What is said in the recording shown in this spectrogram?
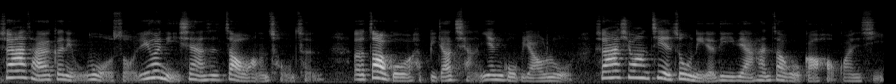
所以他才会跟你握手，因为你现在是赵王的宠臣，而赵国比较强，燕国比较弱，所以他希望借助你的力量和赵国搞好关系。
